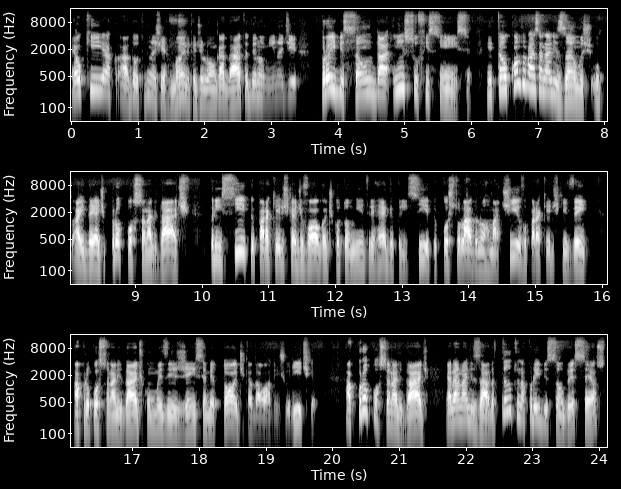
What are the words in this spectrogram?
É o que a, a doutrina germânica de longa data denomina de proibição da insuficiência. Então, quando nós analisamos a ideia de proporcionalidade, princípio para aqueles que advogam a dicotomia entre regra e princípio, postulado normativo para aqueles que veem a proporcionalidade como uma exigência metódica da ordem jurídica, a proporcionalidade ela é analisada tanto na proibição do excesso,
